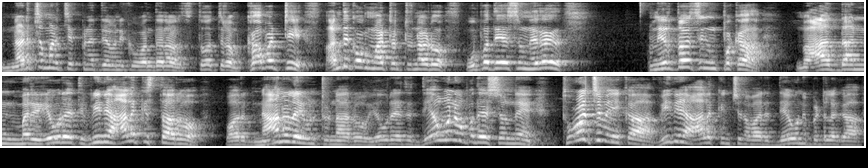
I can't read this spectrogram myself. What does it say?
నడచమని చెప్పిన దేవునికి వందనాలు స్తోత్ర. కాబట్టి అందుకు ఒక మాట అంటున్నాడు. ఉపదేశం నిర నిర్దోషింపక. దాన్ని మరి ఎవరైతే విని ఆలకిస్తారో వారు జ్ఞానులై ఉంటున్నారు ఎవరైతే దేవుని ఉపదేశాన్ని తుడచివేయక విని ఆలకించిన వారి దేవుని బిడ్డలుగా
